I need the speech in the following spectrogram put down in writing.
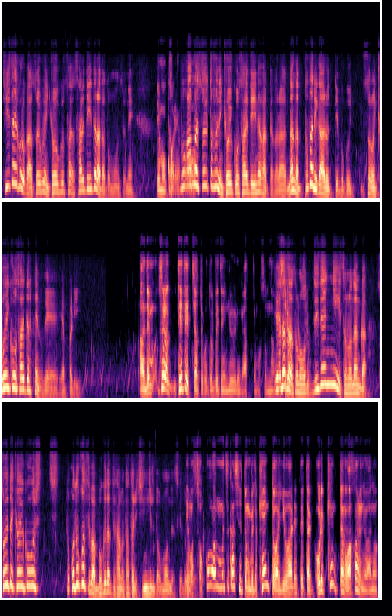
小さい頃からそういうふうに教育さされていたらだと思うんですよね。でもこれも僕はあんまりそういったふうに教育をされていなかったから、なんか、たたりがあるって僕、その教育をされてないので、やっぱり。あ、でも、それは出てっちゃうってこと？別にルールがあっても、そんないや、だから、その、事前に、そのなんか、そういった教育をしし施せば、僕だって多分たたり信じると思うんですけど。でもそこは難しいと思うけど、ケントは言われてた、俺、ケントが分かるのよ、あの、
